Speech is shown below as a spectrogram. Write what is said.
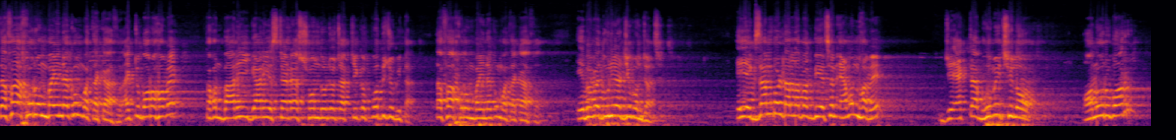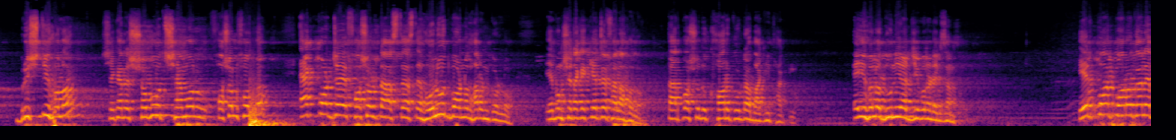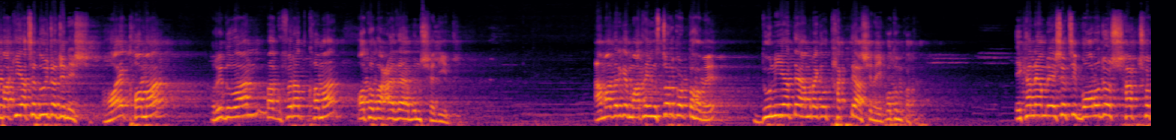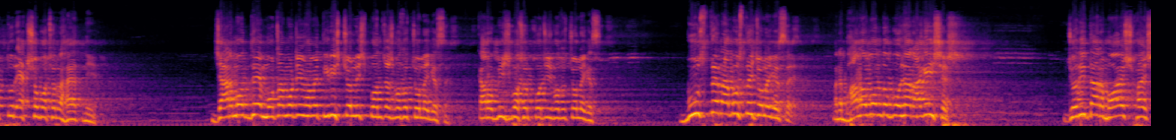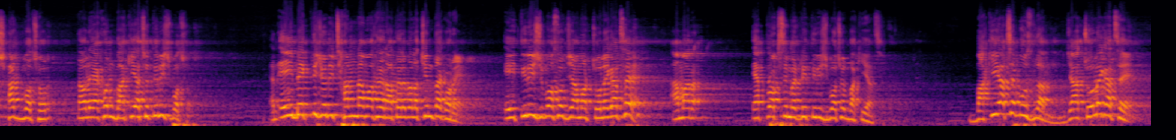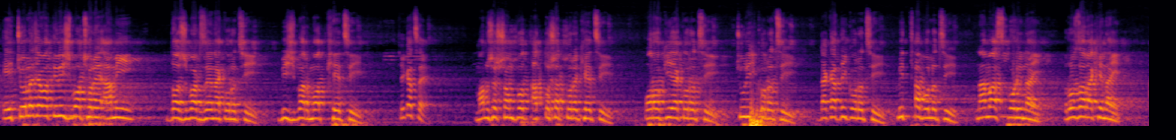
তাফাখুরুম বাইনাকুম ওয়া তাকাসুর। একটু বড় হবে, তখন বাড়ি, গাড়ি, স্ট্যাটাস, সৌন্দর্য, চাকচিক্য প্রতিযোগিতা তাফা তাফাখুরুম বাইনাকুম ওয়া তাকাসুর। এভাবে দুনিয়ার জীবন যাচ্ছে। এই এক্সাম্পলটা আল্লাপাক দিয়েছেন এমনভাবে যে একটা ভূমি ছিল অনুর্বর, বৃষ্টি হলো, সেখানে সবুজ শ্যামল ফসল ফললো, এক পর্যায়ে ফসলটা আস্তে আস্তে হলুদ বর্ণ ধারণ করল এবং সেটাকে কেটে ফেলা হলো। তারপর শুধু খড়কুটা বাকি থাকল। এই হলো দুনিয়ার জীবনের এক্সাম্পল এরপর পরকালে বাকি আছে দুইটা জিনিস। হয় ক্ষমা, রিদওয়ান বা গুফেরাত ক্ষমা অথবা আদায়াবুন শাদীদ। আমাদেরকে মাথায় ইনস্টল করতে হবে, দুনিয়াতে আমরা কেউ থাকতে আসি নাই, প্রথম কথা। এখানে আমরা এসেছি বড় জোর ষাট, সত্তর, একশো বছরের হায়াত নিয়ে। যার মধ্যে মোটামুটিভাবে তিরিশ, চল্লিশ, পঞ্চাশ বছর চলে গেছে। কারও বিশ বছর, পঁচিশ বছর চলে গেছে। বুঝতে না বুঝতেই চলে গেছে। মানে ভালো মন্দ বোঝার আগেই শেষ। যদি তার বয়স হয় ষাট বছর, তাহলে এখন বাকি আছে তিরিশ বছর। এই ব্যক্তি যদি ঠান্ডা মাথায় রাতের বেলা চিন্তা করে, এই তিরিশ বছর যে আমার চলে গেছে, আমার অ্যাপ্রক্সিমেটলি তিরিশ বছর বাকি আছে। বাকি আছে বুঝলাম, যা চলে গেছে, এই চলে যাওয়া তিরিশ বছরে আমি দশবার জেনা করেছি বিশবার মদ খেয়েছি, ঠিক আছে? মানুষের সম্পদ আত্মসাৎ করে খেয়েছি, পরকিয়া করেছি, চুরি করেছি, ডাকাতি করেছি, মিথ্যা বলেছি নামাজ পড়ি নাই, রোজা রাখি নাই।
